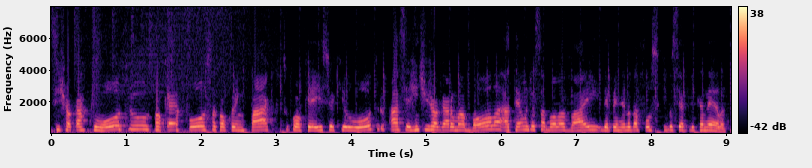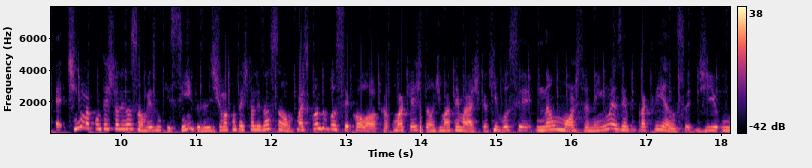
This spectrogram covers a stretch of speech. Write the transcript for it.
se chocar com outro, qualquer força, qualquer impacto, qualquer isso e aquilo outro. Ah, se a gente jogar uma bola, até onde essa bola vai, dependendo da força que você aplica nela. É, tinha uma contextualização, mesmo que simples, existia uma contextualização. Mas quando você coloca uma questão de matemática que você não mostra nenhum exemplo para criança de um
